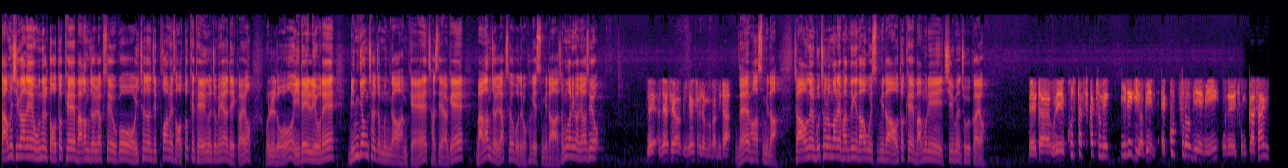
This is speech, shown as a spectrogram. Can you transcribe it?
남은 시간에 오늘 또 어떻게 마감 전략 세우고 2차 전지 포함해서 어떻게 대응을 좀 해야 될까요? 오늘도 이데일리온의 민경철 전문가와 함께 자세하게 마감 전략 세워보도록 하겠습니다. 전문가님 안녕하세요. 네, 안녕하세요. 민경철 전문가입니다. 네, 반갑습니다. 자, 오늘 모처럼 만에 반등이 나오고 있습니다. 어떻게 마무리 지으면 좋을까요? 네, 일단 우리 코스닥 시가총액 1위 기업인 에코프로비엠이 오늘 종가상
